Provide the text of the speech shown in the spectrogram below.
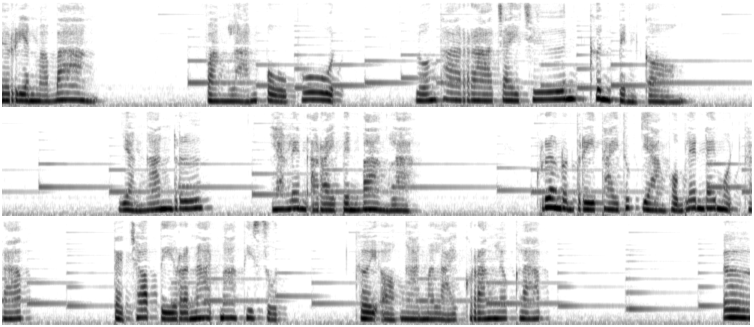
ยเรียนมาบ้าง ฟังหลานปู่พูด หลวงทาราใจชื้นขึ้นเป็นกอง อย่างนั้นหรือ แล้วเล่นอะไรเป็นบ้างล่ะ เครื่องดนตรีไทยทุกอย่างผมเล่นได้หมดครับ แต่ชอบตีระนาดมากที่สุด เคยออกงานมาหลายครั้งแล้วครับ เออ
